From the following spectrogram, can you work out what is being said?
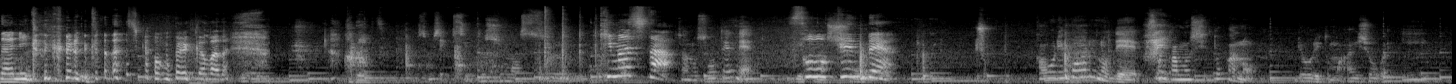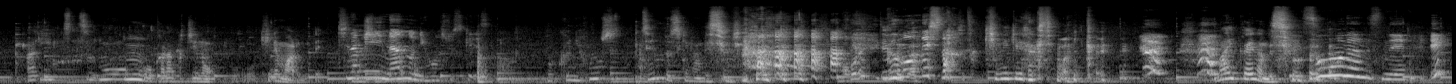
何が来るかなしか思い浮かばないすみません失礼します。来ました。ああの蒼天ね総天殿香りもあるのではい。酒蒸しとかの料理とも相性がいいありつつも、うん。こう辛口のキレもあるので。ちなみに何の日本酒好きですか？僕日本酒全部好きなんですよね。これっていう愚のが問でした。決めきれなくて毎回。毎回なんですよ。そうなんですね。え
